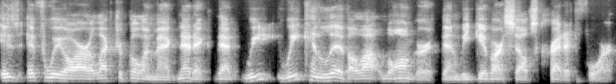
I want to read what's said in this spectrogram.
is if we are electrical and magnetic that we we can live a lot longer than we give ourselves credit for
